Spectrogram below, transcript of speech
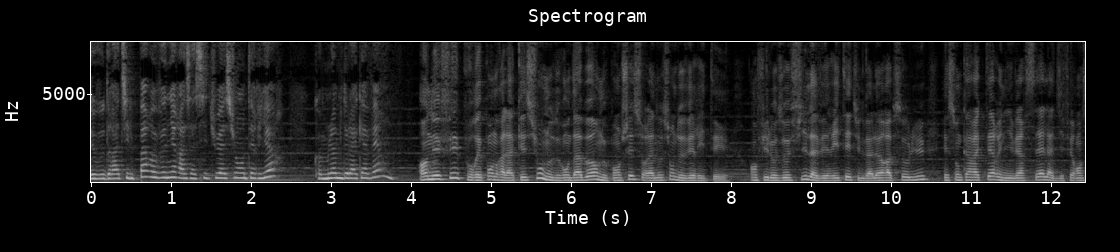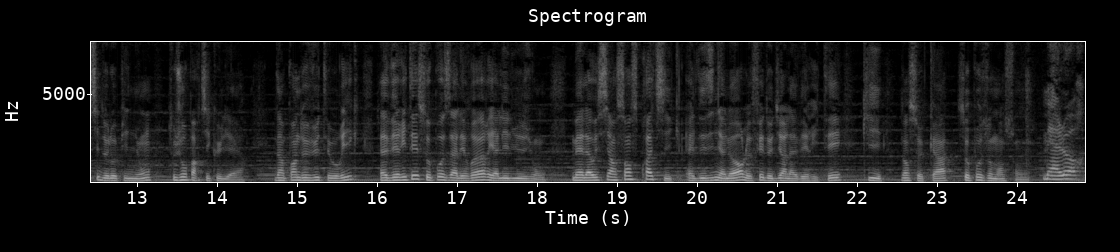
ne voudra-t-il pas revenir à sa situation antérieure, comme l'homme de la caverne? En effet, pour répondre à la question, nous devons d'abord nous pencher sur la notion de vérité. En philosophie, la vérité est une valeur absolue et son caractère universel la différencie de l'opinion, toujours particulière. D'un point de vue théorique, la vérité s'oppose à l'erreur et à l'illusion, mais elle a aussi un sens pratique. Elle désigne alors le fait de dire la vérité qui, dans ce cas, s'oppose au mensonge. Mais alors,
